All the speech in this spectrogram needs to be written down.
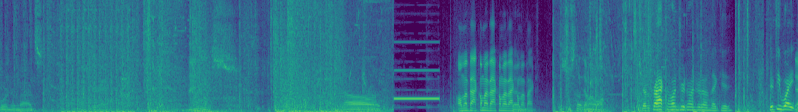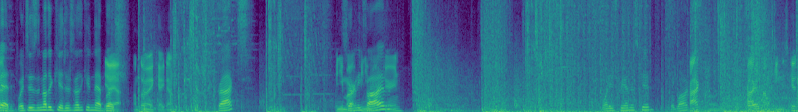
Corner mats. Nice. No. On my back, on my back, on my back, on my back. It's just on my wall. Got a crack. 100, 100 on that kid. 50 white Dead. dead. Which there's another kid. There's another kid in that Yeah, bush. yeah. I'm throwing a keg down. Cracked. Can you mark? Can you mark, 75? Kieran? 1 HP on this kid. Full box. Crack. Crack. I'm king this kid.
